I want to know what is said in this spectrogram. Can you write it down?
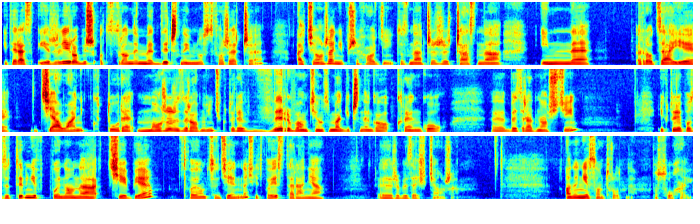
I teraz, jeżeli robisz od strony medycznej mnóstwo rzeczy, a ciąża nie przychodzi, to znaczy, że czas na inne rodzaje działań, które możesz zrobić, które wyrwą cię z magicznego kręgu e, bezradności i które pozytywnie wpłyną na ciebie, twoją codzienność i twoje starania, e, żeby zejść w ciążę. One nie są trudne. Posłuchaj.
